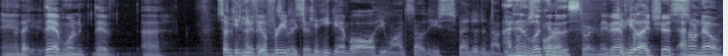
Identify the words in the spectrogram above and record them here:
And I bet you- they have one. They have. Uh, So Their can he feel free to? good. Can he gamble all he wants now that he's suspended and not be I didn't look into it? this story. Maybe I he, like, should. I don't know.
